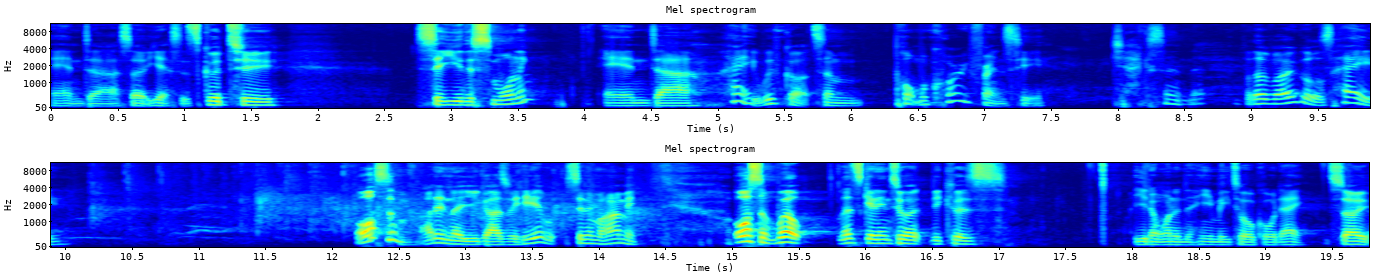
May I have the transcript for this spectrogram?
And uh, so, yes, it's good to see you this morning. And uh, hey, we've got some Port Macquarie friends here. Jackson, for the Vogels. Hey. Awesome. I didn't know you guys were here sitting behind me. Awesome. Well, let's get into it because you don't want to hear me talk all day. So,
